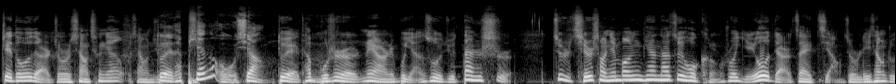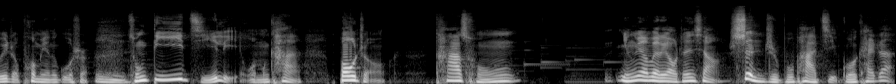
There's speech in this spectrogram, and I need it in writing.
这都有点就是像青年偶像剧，对他偏偶像，对，他不是那样一部严肃的剧，但是就是其实《少年包青天》他最后可能说也有点在讲就是理想主义者破灭的故事。嗯，从第一集里，我们看包拯，他从宁愿为了要真相，甚至不怕几国开战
